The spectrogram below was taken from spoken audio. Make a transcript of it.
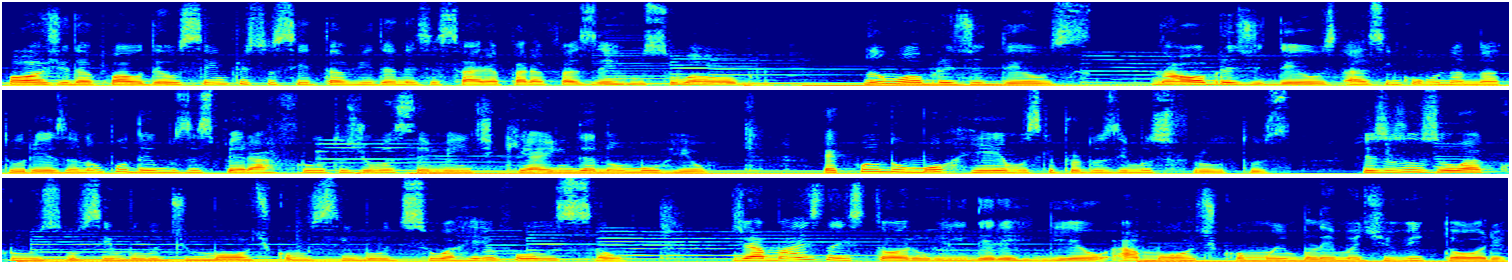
porte da qual Deus sempre suscita a vida necessária para fazermos sua obra. Não obra de Deus. Na obra de Deus, assim como na natureza, não podemos esperar frutos de uma semente que ainda não morreu. É quando morremos que produzimos frutos. Jesus usou a cruz, um símbolo de morte, como símbolo de sua revolução. Jamais na história o líder ergueu a morte como um emblema de vitória.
